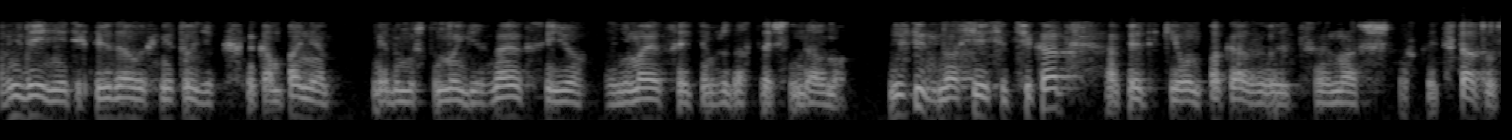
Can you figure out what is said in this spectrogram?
внедрения этих передовых методик. Компания, я думаю, что многие знают ее, занимается этим уже достаточно давно. Действительно, у нас есть сертификат. Опять-таки, он показывает наш так сказать, статус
